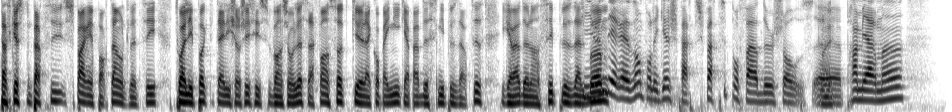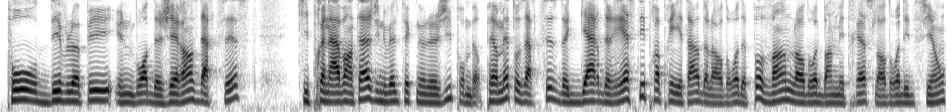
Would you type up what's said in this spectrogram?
Parce que c'est une partie super importante. Là, tu sais. Toi, à l'époque, tu étais allé chercher ces subventions-là. Ça fait en sorte que la compagnie est capable de signer plus d'artistes, est capable de lancer plus Puis une d'albums. des raisons pour lesquelles je suis parti, je suis parti pour faire deux choses. Euh, Premièrement, pour développer une boîte de gérance d'artistes qui prenait avantage des nouvelles technologies pour me permettre aux artistes de, garder, de rester propriétaires de leurs droits, de ne pas vendre leurs droits de bande maîtresse, leurs droits d'édition,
